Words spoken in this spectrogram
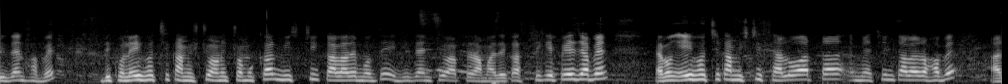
ডিজাইন হবে। দেখুন, এই হচ্ছে কামিজটি অনেক চমৎকার, মিষ্টি কালারের মধ্যে এই ডিজাইনটিও আপনারা আমাদের কাছ থেকে পেয়ে যাবেন। এবং এই হচ্ছে কামিজটি সালোয়ারটা ম্যাচিং কালারের হবে, আর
